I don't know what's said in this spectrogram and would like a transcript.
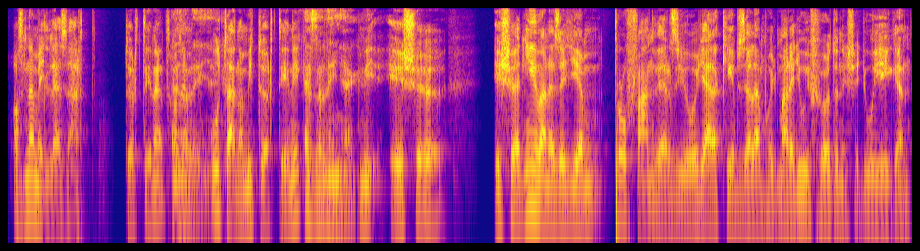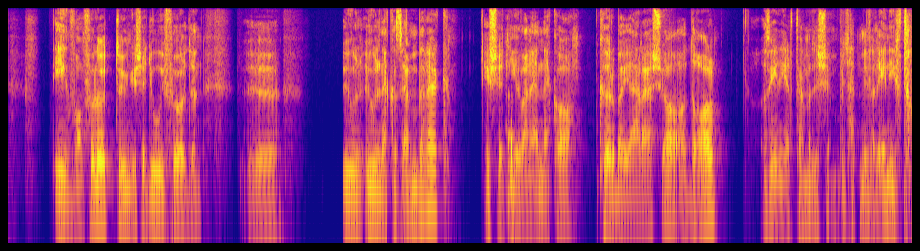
az nem egy lezárt történet, ez hanem utána mi történik. Ez a lényeg. Mi, és, és hát nyilván ez egy ilyen profán verzió, hogy elképzelem, hogy már egy új földön és egy új égen ég van fölöttünk, és egy új földön ül, ülnek az emberek, és hát nyilván ennek a körbejárása a dal, az én értelmezésem, vagy hát mivel én írtam.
